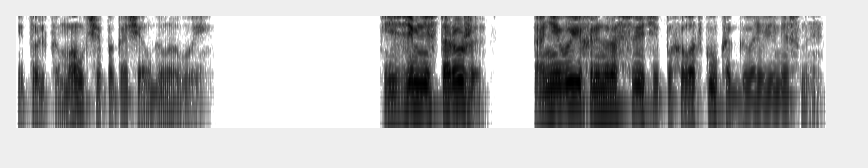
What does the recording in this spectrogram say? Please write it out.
и только молча покачал головой. Из зимней сторожи они выехали на рассвете, по холодку, как говорили местные.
